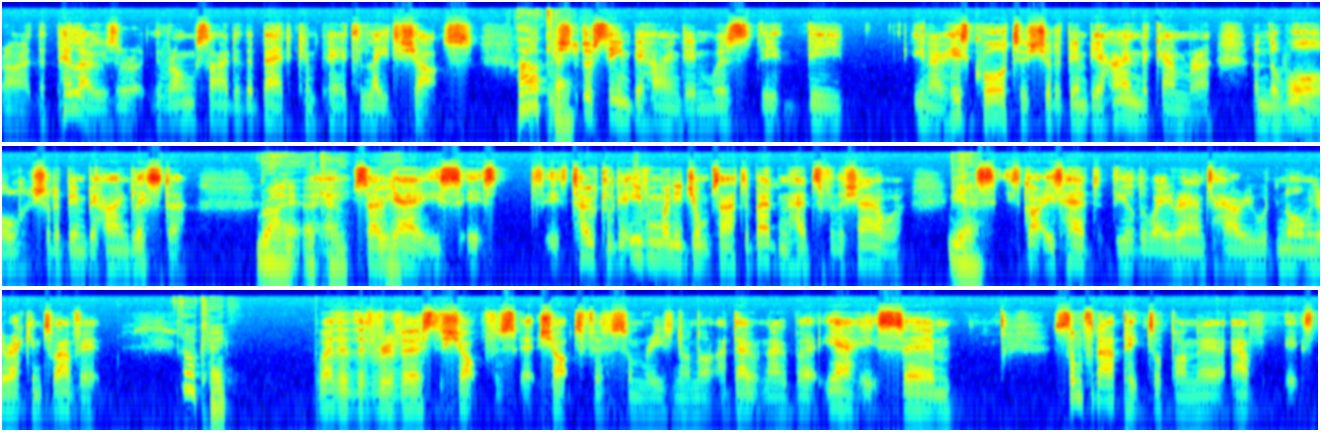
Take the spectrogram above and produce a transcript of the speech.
right, the pillows are at the wrong side of the bed compared to later shots. Okay. What we should have seen behind him was the, the you know, his quarters should have been behind the camera and the wall should have been behind Lister. right. Okay. Um, so yeah, it's it's it's totally even when he jumps out of bed and heads for the shower, Yeah. he's got his head the other way around to how he would normally reckon to have it. okay. Whether they've reversed the shot for uh, shots for some reason or not, I don't know. But yeah, it's um, something I picked up on. Uh, I've, it's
